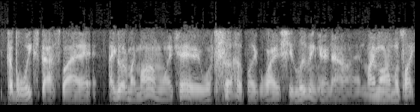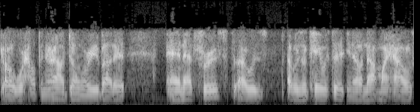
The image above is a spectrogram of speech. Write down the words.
A couple weeks passed by. I go to my mom, I'm like, hey, what's up? Like, why is she living here now? And my mom was like, oh, we're helping her out. Don't worry about it. And at first, I was I was okay with it. You know, not my house,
